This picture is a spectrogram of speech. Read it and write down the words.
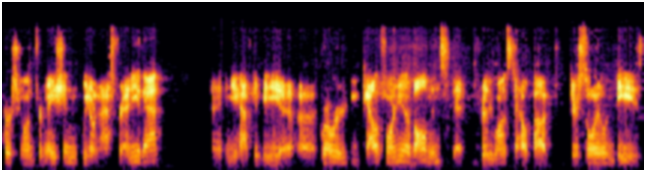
personal information. We don't ask for any of that. And you have to be a, a grower in California of almonds that really wants to help out their soil and bees.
